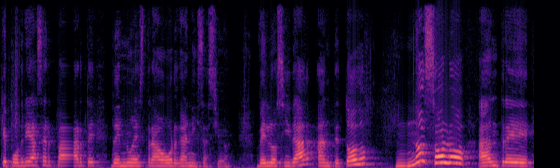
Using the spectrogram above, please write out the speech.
que podría ser parte de nuestra organización. Velocidad ante todo, no solo ante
